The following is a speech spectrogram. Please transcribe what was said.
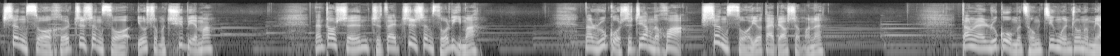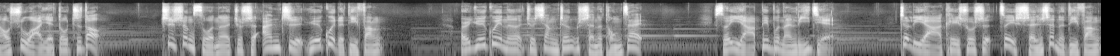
圣所和至圣所有什么区别吗？难道神只在至圣所里吗？那如果是这样的话，圣所又代表什么呢？当然，如果我们从经文中的描述啊，也都知道，至圣所呢就是安置约柜的地方，而约柜呢就象征神的同在，所以啊，并不难理解，这里啊可以说是最神圣的地方。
